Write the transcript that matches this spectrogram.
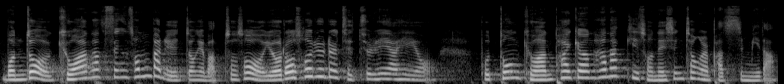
먼저 교환 학생 선발 일정에 맞춰서 여러 서류를 제출해야 해요. 보통 교환 파견 한 학기 전에 신청을 받습니다.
